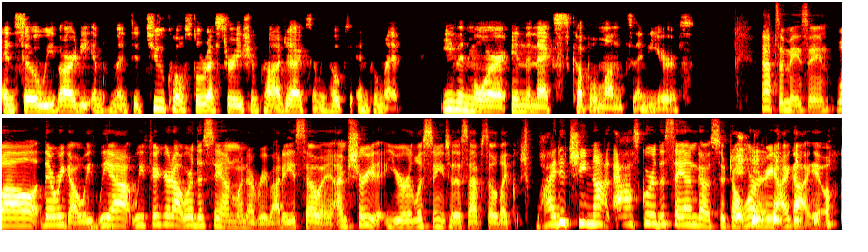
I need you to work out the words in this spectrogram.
And so we've already implemented two coastal restoration projects, and we hope to implement even more in the next couple months and years. That's amazing. Well, there we go. We we uh, we figured out where the sand went, everybody. So I'm sure you're listening to this episode like, why did she not ask where the sand goes? So don't worry, I got you.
